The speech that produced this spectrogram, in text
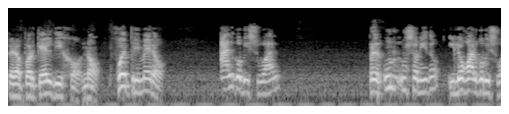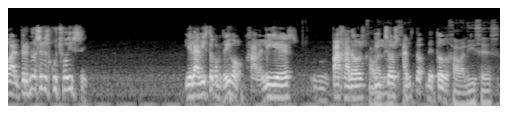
pero porque él dijo, no, fue primero algo visual, perdón, un, un sonido y luego algo visual, pero no se le escuchó irse. Y él ha visto, como te digo, jabalíes, mm, pájaros, Jabalíes, bichos, ha visto de todo. Jabalices.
